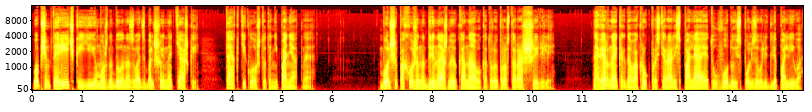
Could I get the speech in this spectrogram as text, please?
В общем-то, речкой ее можно было назвать с большой натяжкой. Так текло что-то непонятное. Больше похоже на дренажную канаву, которую просто расширили. Наверное, когда вокруг простирались поля, эту воду использовали для полива.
